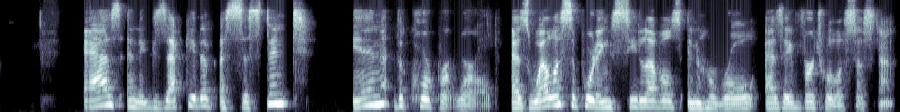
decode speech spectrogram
as an executive assistant in the corporate world, as well as supporting C-levels in her role as a virtual assistant.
